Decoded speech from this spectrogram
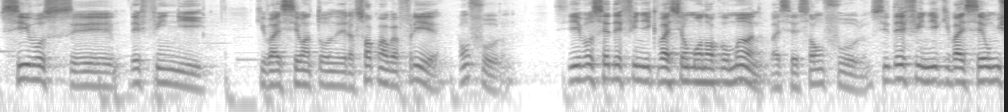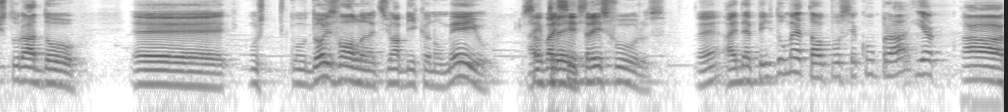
se você definir que vai ser uma torneira só com água fria, é um furo. Se você definir que vai ser um monocomando, vai ser só um furo. Se definir que vai ser um misturador é, com, com, dois volantes e uma bica no meio, São aí vai três. ser três furos. Né? Aí depende do metal que você comprar e a, a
